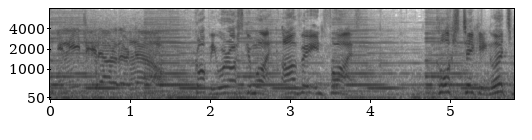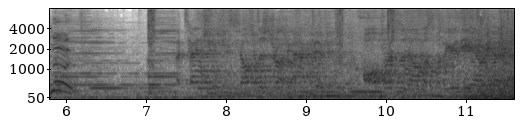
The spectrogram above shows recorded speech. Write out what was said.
You need to get out of there now. Copy, we're Oscar Mike. RV in five. Clock's ticking, let's move! Attention, self-destruct active. All personnel must clear the area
